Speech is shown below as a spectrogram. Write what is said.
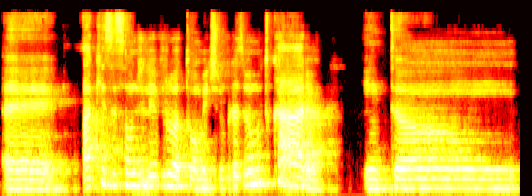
É, a aquisição de livro atualmente no Brasil é muito cara. Então,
